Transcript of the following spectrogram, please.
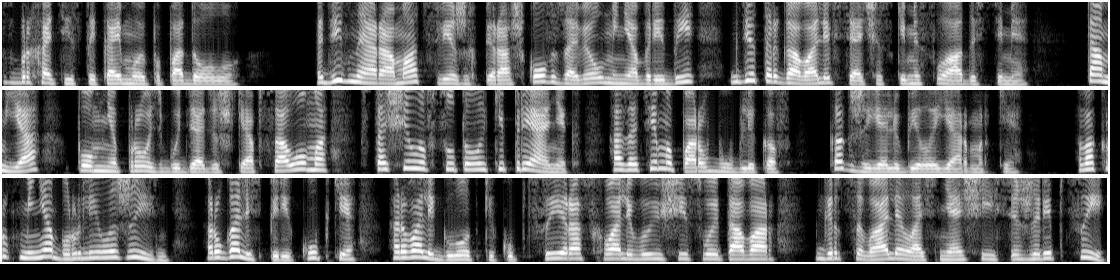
с бархатистой каймой по подолу. Дивный аромат свежих пирожков завел меня в ряды, где торговали всяческими сладостями. Там я, помня просьбу дядюшки Абсалома, стащила в сутолоке пряник, а затем и пару бубликов. Как же я любила ярмарки. Вокруг меня бурлила жизнь, ругались перекупки, рвали глотки купцы, расхваливающие свой товар, горцевали лоснящиеся жеребцы,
